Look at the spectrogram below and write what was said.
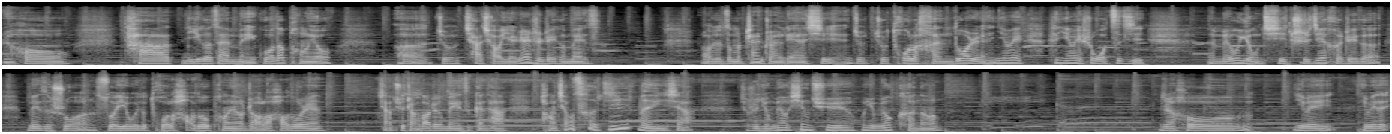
然后。他一个在美国的朋友，呃，就恰巧也认识这个妹子，然后就这么辗转联系，就就托了很多人，因为因为是我自己没有勇气直接和这个妹子说，所以我就托了好多朋友，找了好多人，想去找到这个妹子，跟她旁敲侧击问一下，就是有没有兴趣或有没有可能。然后因为因为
